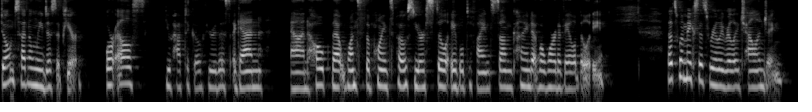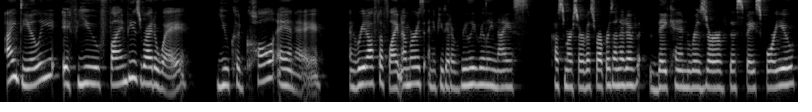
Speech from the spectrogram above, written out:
don't suddenly disappear. Or else you have to go through this again and hope that once the points post, you're still able to find some kind of award availability. That's what makes this really, really challenging. Ideally, if you find these right away, you could call ANA and read off the flight numbers. And if you get a really, really nice customer service representative, they can reserve the space for you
